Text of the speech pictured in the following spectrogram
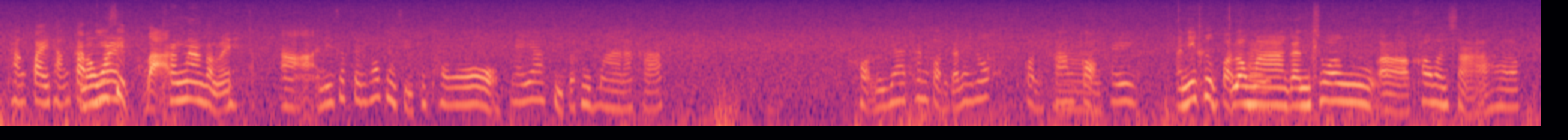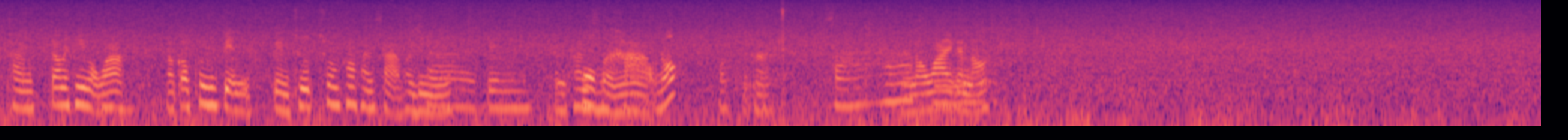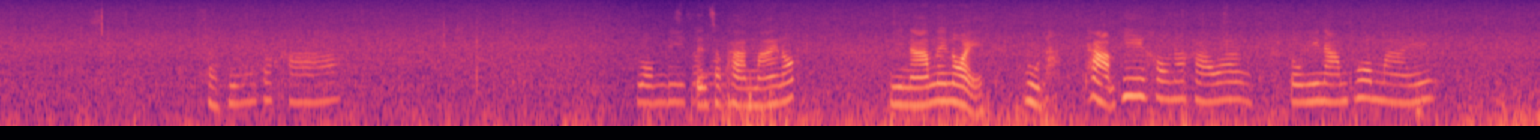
ทั้งไปทั้งกลับ เราไหว้ 20 บาท ข้างหน้าก่อนไหมอ่าอันนี้จะเป็นพ่อปู่ศรีสุโธแม่ย่าศรีปทุมมานะคะ ขออนุญาตท่านก่อนก็ได้เนาะก่อนข้ามเกาะให้ อันนี้คือปลอดภัย เรามากันช่วงเอ่อเข้าพรรษาแล้วทางเจ้าหน้าที่บอกว่าเราก็เพิ่งเปลี่ยนเปลี่ยนชุดช่วงเข้าพรรษาพอดีใช่เป็นทางท่านผมสวยมาขากวเนาะโอเคค่ะ สาธุเดี๋ยวเราไหว้กันเนาะาธุนะเจ้าค่ะลมดีเป็นสะพานไม้เนาะมีน้ำหน่อยๆหนูถามพี่เขานะคะว่าตรงนี้น้ำท่วมไหม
